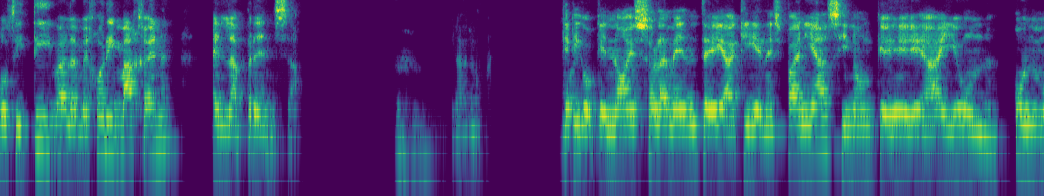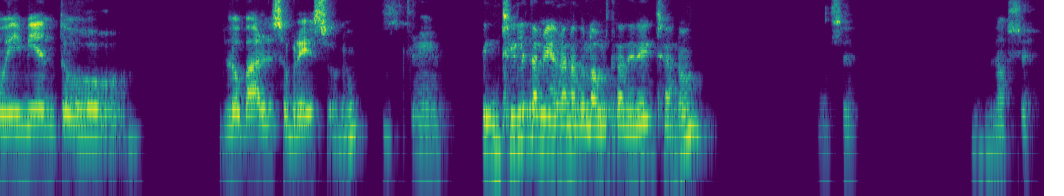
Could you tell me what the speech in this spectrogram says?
positiva, la mejor imagen en la prensa. Claro. Que digo que no es solamente aquí en España, sino que hay un, un movimiento global sobre eso, ¿no? Sí. En Chile también ha ganado la ultraderecha, ¿no? No sé. No sé.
